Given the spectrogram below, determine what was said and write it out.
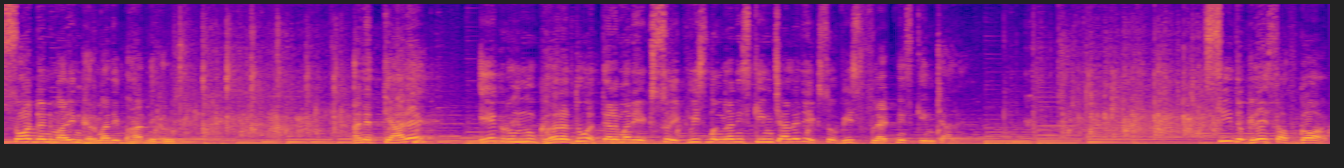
સો દંડ મારીને ઘરમાંથી બહાર નીકળું છું. અને ત્યારે એક રૂમનું ઘર હતું, અત્યારે મારી એકસો એકવીસ બંગલાની સ્કીમ ચાલે છે, એકસો વીસ ફ્લેટની સ્કીમ ચાલે સી ધ ગ્રેસ ઓફ ગોડ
